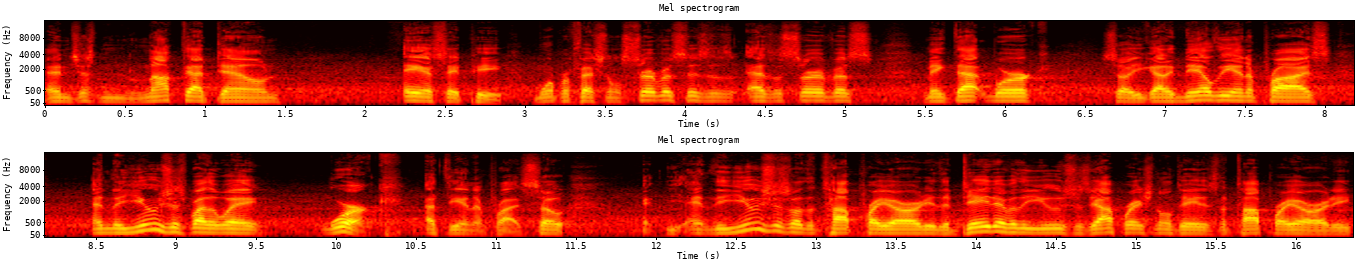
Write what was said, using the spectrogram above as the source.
and just knock that down ASAP. More professional services as, as a service, make that work. So you got to nail the enterprise. And the users, by the way, work at the enterprise. So and the users are the top priority. The data of the users, the operational data is the top priority.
